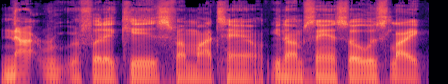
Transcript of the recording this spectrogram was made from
not rooting for the kids from my town. You know what I'm saying? So it's like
